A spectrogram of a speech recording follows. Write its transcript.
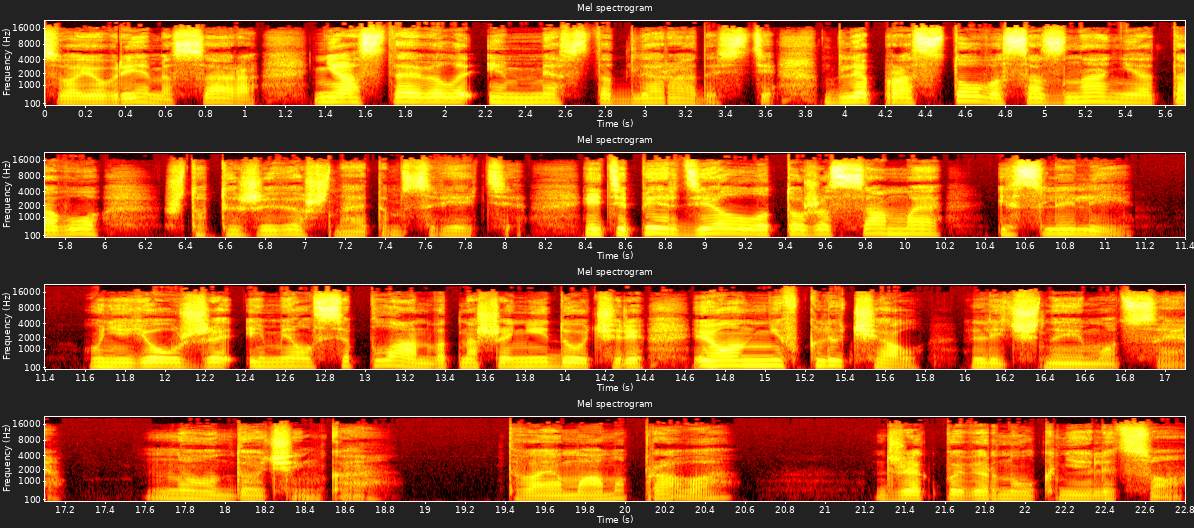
Свое время Сара не оставила им места для радости, для простого сознания того, что ты живешь на этом свете, и теперь делала то же самое и с Лили. У нее уже имелся план в отношении дочери, и он не включал личные эмоции. «Ну, доченька, твоя мама права». Джек повернул к ней лицо.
